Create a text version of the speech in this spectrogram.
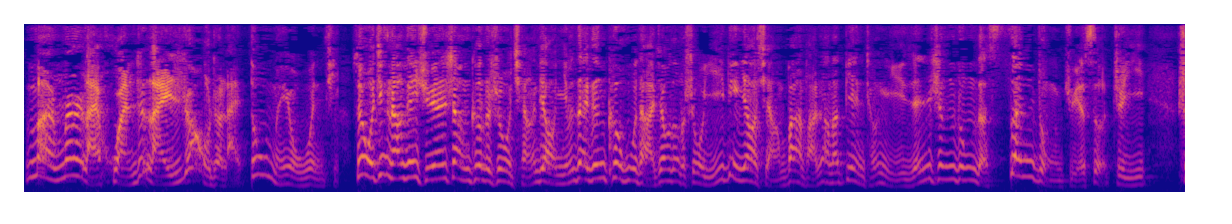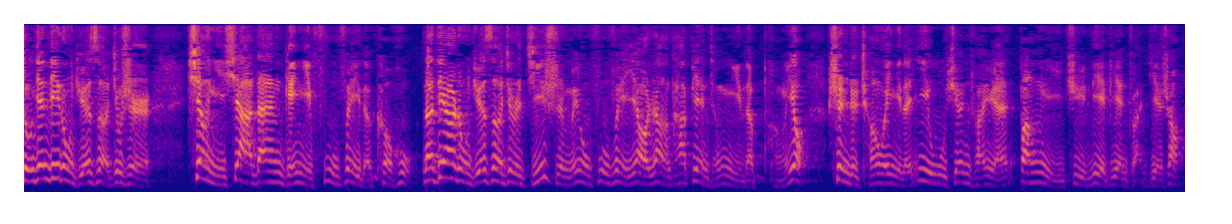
慢慢来，缓着来，绕着来都没有问题。所以我经常跟学员上课的时候强调，你们在跟客户打交道的时候，一定要想办法让他变成你人生中的三种角色之一。首先，第一种角色就是向你下单、给你付费的客户；那第二种角色就是即使没有付费，要让他变成你的朋友，甚至成为你的义务宣传员，帮你去裂变转介绍。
